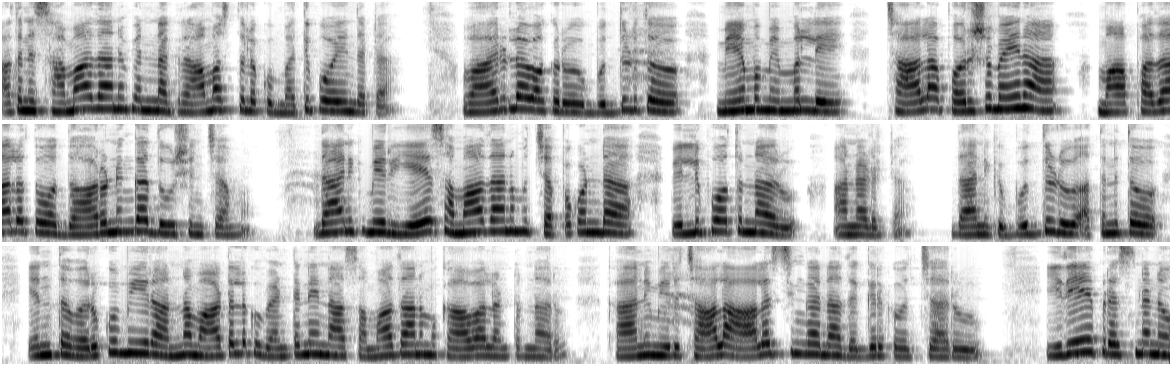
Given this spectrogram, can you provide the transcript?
అతని సమాధానం విన్న గ్రామస్తులకు మతిపోయిందట. వారిలో ఒకరు బుద్ధుడితో మేము మిమ్మల్ని చాలా పరుషమైన మా పదాలతో దారుణంగా దూషించాము. దానికి మీరు ఏ సమాధానము చెప్పకుండా వెళ్ళిపోతున్నారు? అన్నాడట. దానికి బుద్ధుడు అతనితో ఎంతవరకు మీరు అన్న మాటలకు వెంటనే నా సమాధానము కావాలంటున్నారు. కానీ మీరు చాలా ఆలస్యంగా నా దగ్గరకు వచ్చారు. ఇదే ప్రశ్నను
